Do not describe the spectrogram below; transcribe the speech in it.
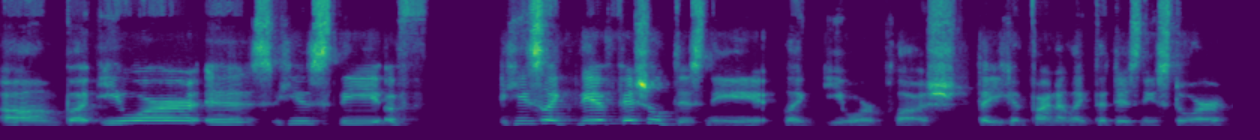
Um, but Eeyore is he's the of- he's like the official Disney like Eeyore plush that you can find at like the Disney store.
